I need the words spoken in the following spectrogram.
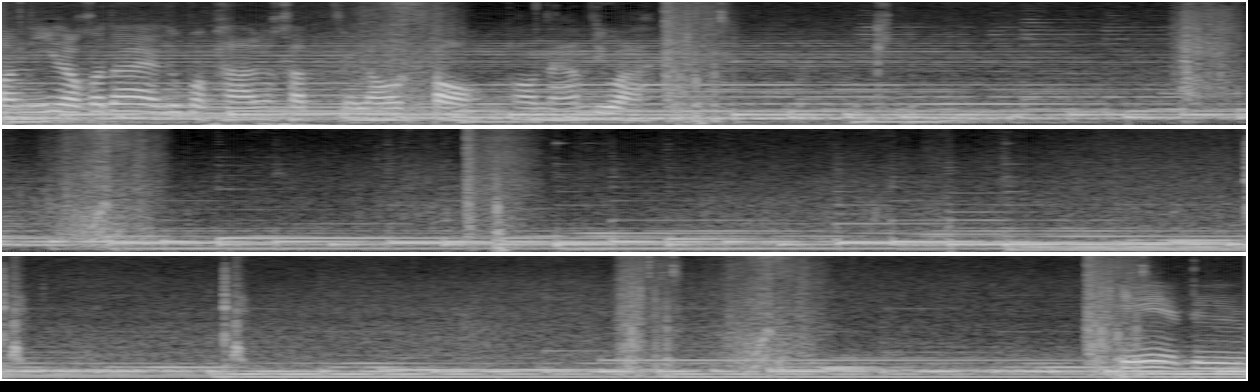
ตอนนี้เราก็ได้ลูกมะพร้าวแล้วครับเดี๋ยวเราตอกเอาน้ำดีกว่าโอเคดื่ม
